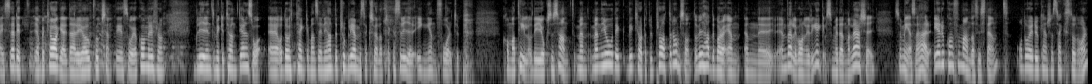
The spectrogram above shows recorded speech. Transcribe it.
i said it, jag beklagar, där är jag uppvuxen, det är så jag kommer ifrån. Blir inte mycket töntigare än så. Eh, och då tänker man sig, ni har inte problem med sexuella trakasserier, ingen får typ komma till, och det är ju också sant. Men, men jo, det, det är klart att vi pratade om sånt, och vi hade bara en, en, eh, en väldigt vanlig regel, som är den man lär sig, som är så här, är du konfirmandassistent, och då är du kanske 16 år,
